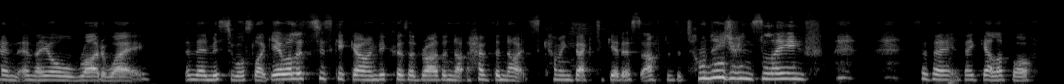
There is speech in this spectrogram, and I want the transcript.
and, and they all ride away. and then Mr. Wolf's like, yeah, well, let's just get going because I'd rather not have the knights coming back to get us after the Tolnedrans leave. so they, they gallop off.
